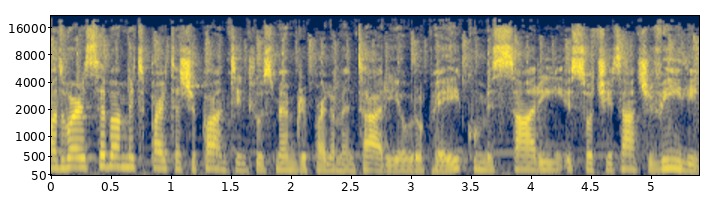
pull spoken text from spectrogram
Madwar 700 parteċipant inkluż membri parlamentari Ewropej, kummissarji, is-soċjetà ċivili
